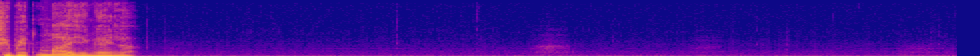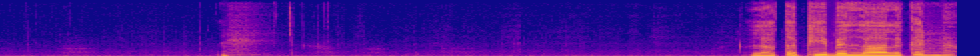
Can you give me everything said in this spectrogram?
ชีวิตใหม่ยังไงล่ะ แล้วแต่พี่เบลลาแล้วกันนะ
